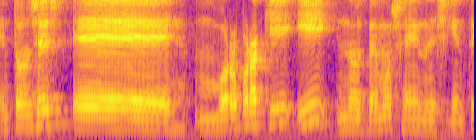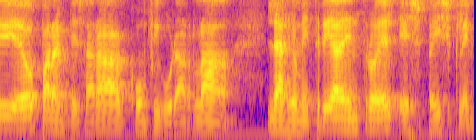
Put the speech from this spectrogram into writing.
Entonces, eh, borro por aquí y nos vemos en el siguiente video para empezar a configurar la, la geometría dentro del Space Claim.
